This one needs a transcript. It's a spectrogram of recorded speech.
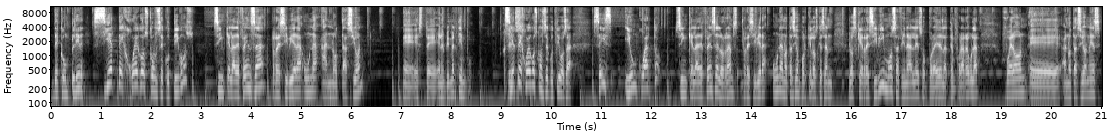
de cumplir siete juegos consecutivos sin que la defensa recibiera una anotación eh, este, en el primer tiempo. Así siete es. juegos consecutivos, o sea, seis y un cuarto sin que la defensa de los Rams recibiera una anotación, porque los que, sean, los que recibimos a finales o por ahí de la temporada regular fueron eh, anotaciones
